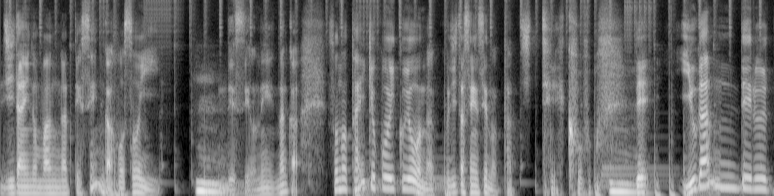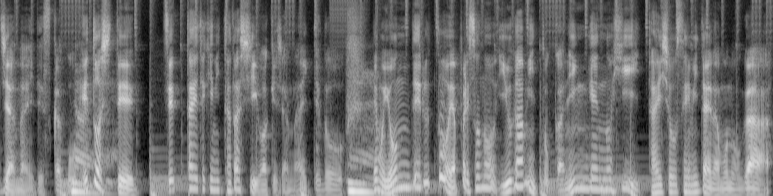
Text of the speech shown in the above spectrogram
時代の漫画って線が細いですよね。なんか、その対局を行くような藤田先生のタッチって、こう、うん。で歪んでるじゃないですか。こう絵として絶対的に正しいわけじゃないけどうん。でも読んでるとやっぱりその歪みとか人間の非対称性みたいなものが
